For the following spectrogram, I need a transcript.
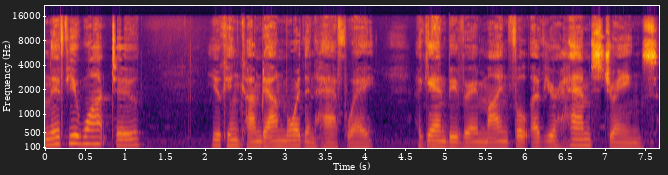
Only if you want to. You can come down more than halfway. Again, be very mindful of your hamstrings.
